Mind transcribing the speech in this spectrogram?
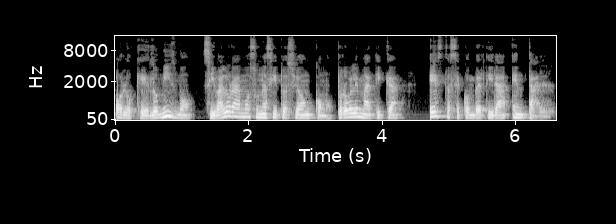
O lo que es lo mismo, si valoramos una situación como problemática, ésta se convertirá en tal.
